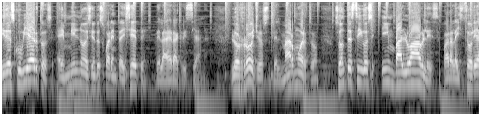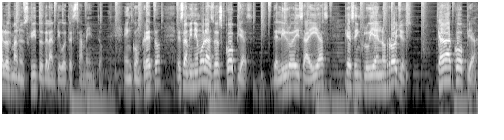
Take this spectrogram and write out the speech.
y descubiertos en 1947 de la era cristiana. Los rollos del Mar Muerto son testigos invaluables para la historia de los manuscritos del Antiguo Testamento. En concreto, examinemos las dos copias del libro de Isaías que se incluía en los rollos. Cada copia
